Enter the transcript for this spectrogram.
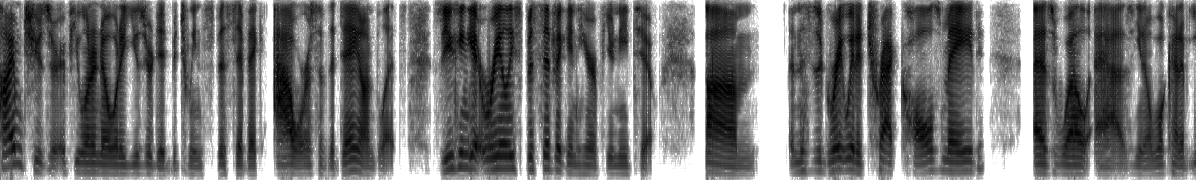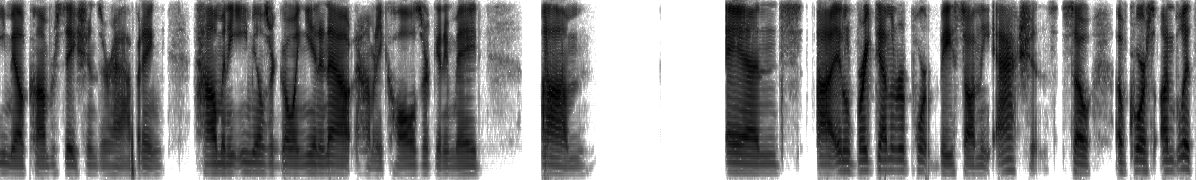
time chooser if you want to know what a user did between specific hours of the day on Blitz. So you can get really specific in here if you need to. Um, and this is a great way to track calls made as well as, you know, what kind of email conversations are happening, how many emails are going in and out, how many calls are getting made. Um, and uh, it'll break down the report based on the actions. So, of course, on Blitz,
